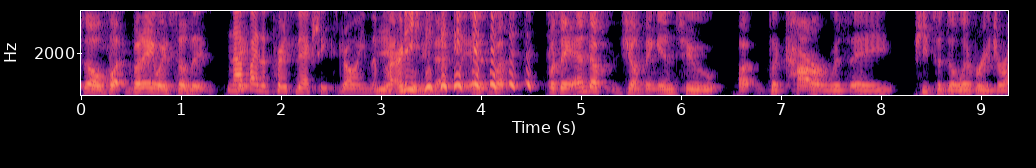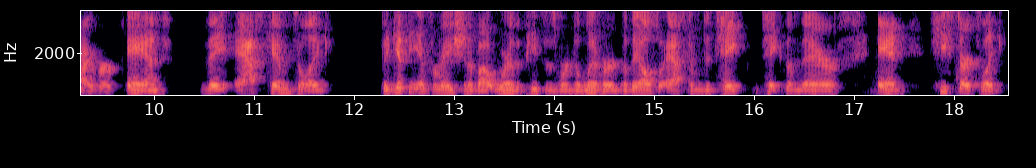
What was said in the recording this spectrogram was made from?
so but but anyway so they not they- by the person actually throwing the Yeah, party. exactly And- but but they end up jumping into uh, the car with a pizza delivery driver and they ask him to like they get the information about where the pizzas were delivered but they also ask him to take take them there and he starts like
